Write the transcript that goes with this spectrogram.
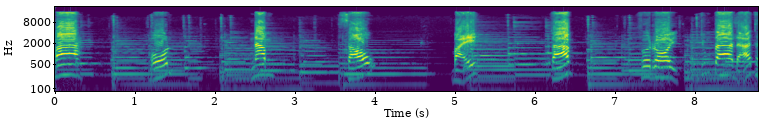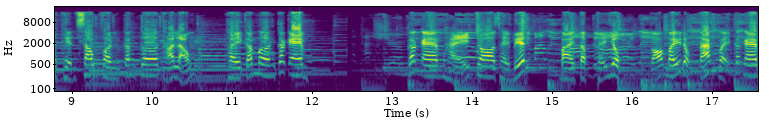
3 4 5 6 7 8 Vừa rồi chúng ta đã thực hiện xong phần căng cơ thả lỏng. Thầy cảm ơn các em. Các em hãy cho thầy biết bài tập thể dục có mấy động tác vậy các em?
